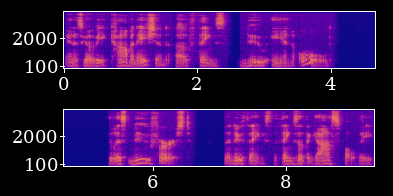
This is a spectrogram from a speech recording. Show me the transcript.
And it's going to be a combination of things new and old. He lists new first, the new things, the things of the gospel, the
